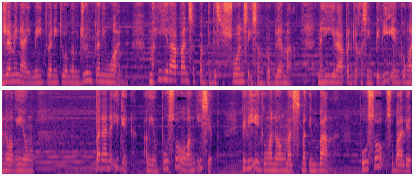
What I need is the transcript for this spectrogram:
Gemini, May 22 hanggang June 21. Mahihirapan sa pagdedesisyon sa isang problema. Nahihirapan ka kasing piliin kung ano ang iyong pananaigin, ang iyong puso o ang isip. Piliin kung ano ang mas matimbang. Puso, subalit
